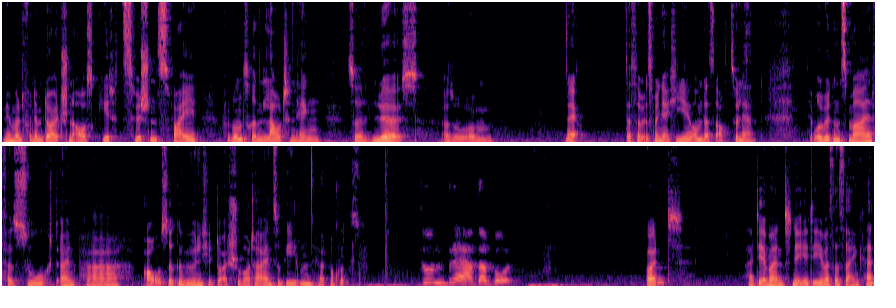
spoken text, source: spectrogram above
wenn man von dem Deutschen ausgeht, zwischen zwei von unseren Lauten hängen. So lös. Also, ähm, deshalb ist man ja hier, um das auch zu lernen. Ich habe übrigens mal versucht, ein paar außergewöhnliche deutsche Worte einzugeben. Hört mal kurz. Und? Hat jemand eine Idee, was das sein kann?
